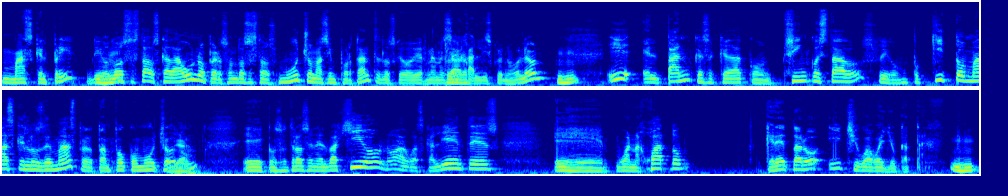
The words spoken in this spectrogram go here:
más que el PRI. Digo, uh -huh. dos estados cada uno, pero son dos estados mucho más importantes los que gobierna MC, claro. Jalisco y Nuevo León. Uh -huh. Y el PAN, que se queda con cinco estados, digo, un poquito más que los demás, pero tampoco mucho, ¿no? eh, concentrados en el Bajío, ¿no? Aguascalientes, eh, Guanajuato, Querétaro y Chihuahua y Yucatán. Uh -huh.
